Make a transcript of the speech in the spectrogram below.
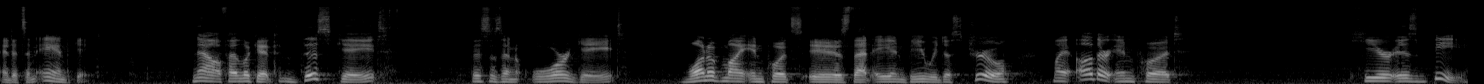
and it's an AND gate. Now, if I look at this gate, this is an OR gate. One of my inputs is that A and B we just drew. My other input here is B.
